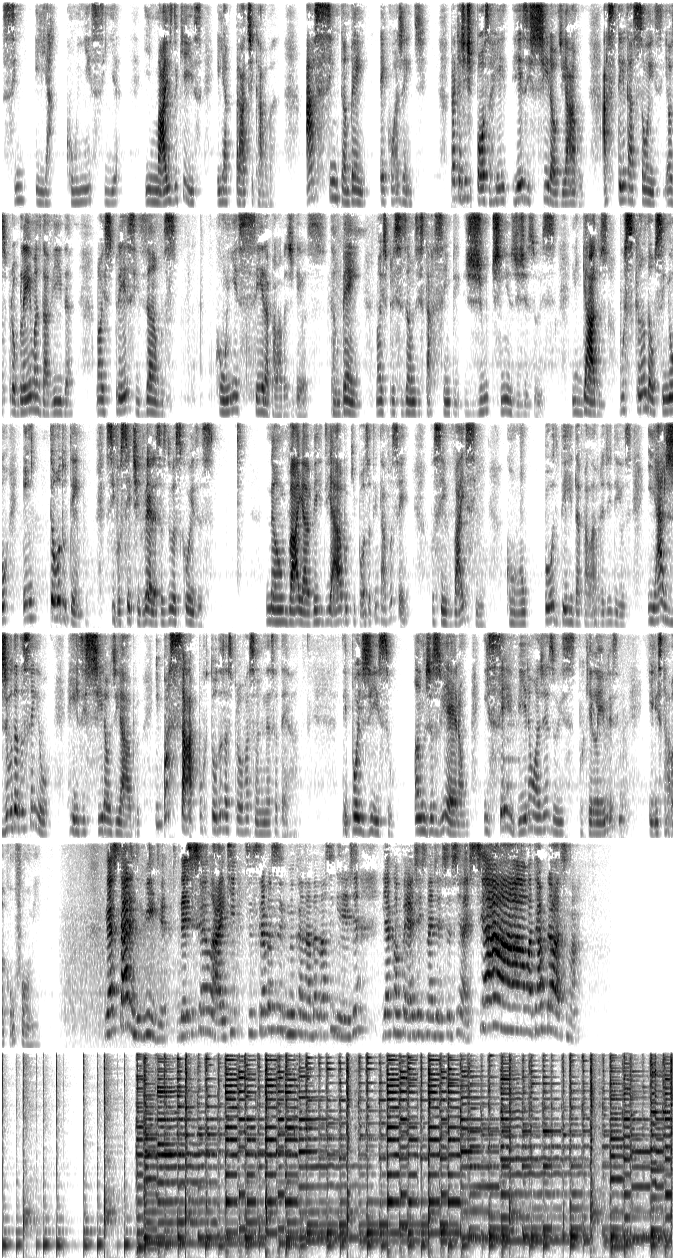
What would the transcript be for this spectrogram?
Sim, ele a conhecia e mais do que isso, ele a praticava. Assim também é com a gente. Para que a gente possa re resistir ao diabo, às tentações e aos problemas da vida, nós precisamos conhecer a palavra de Deus. Também nós precisamos estar sempre juntinhos de Jesus, ligados, buscando ao Senhor em todo o tempo. Se você tiver essas duas coisas, não vai haver diabo que possa tentar você. Você vai sim, com o poder da palavra de Deus e a ajuda do Senhor, resistir ao diabo e passar por todas as provações nessa terra. Depois disso, anjos vieram e serviram a Jesus, porque lembre-se, ele estava com fome. Gostaram do vídeo? Deixe seu like, se inscreva no canal da nossa igreja e acompanhe a gente nas redes sociais. Tchau! Até a próxima!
